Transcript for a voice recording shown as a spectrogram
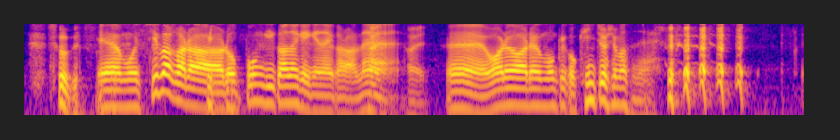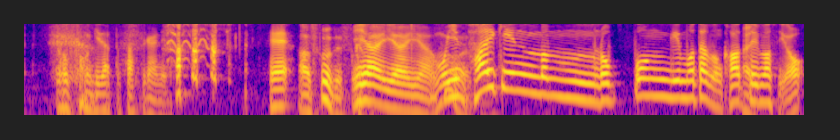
そうです、いやもう千葉から六本木行かなきゃいけないからね、はいはい、えー、我々も結構緊張しますね。六本木だとさすがに。え。あそうですいやいやいや。もう最近、六本木も多分変わっていますよ、はい、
